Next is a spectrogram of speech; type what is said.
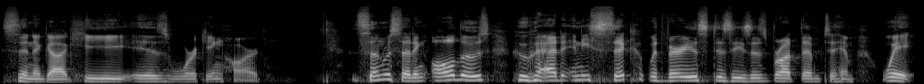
synagogue. He is working hard. The sun was setting. All those who had any sick with various diseases brought them to him. Wait,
